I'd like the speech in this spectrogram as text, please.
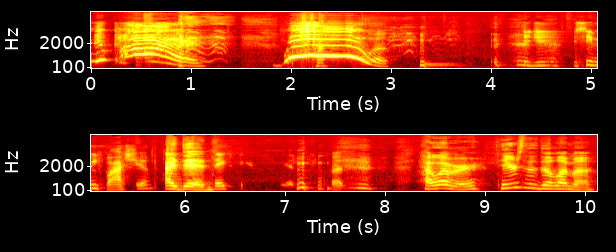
new car. Woo! Did you see me flash you? I did. They, but However, here's the dilemma.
